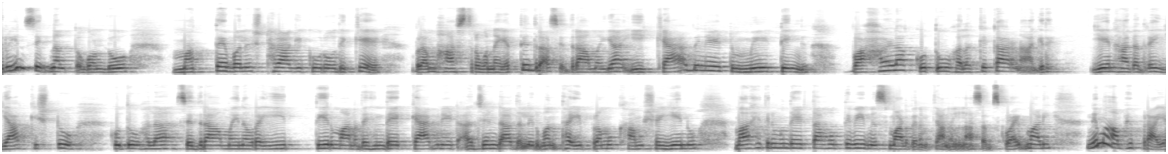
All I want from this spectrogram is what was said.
ಗ್ರೀನ್ ಸಿಗ್ನಲ್ ತಗೊಂಡು ಮತ್ತೆ ಬಲಿಷ್ಠರಾಗಿ ಕೂರೋದಕ್ಕೆ ಬ್ರಹ್ಮಾಸ್ತ್ರವನ್ನು ಎತ್ತಿದ್ರ ಸಿದ್ದರಾಮಯ್ಯ? ಈ ಕ್ಯಾಬಿನೆಟ್ ಮೀಟಿಂಗ್ ಬಹಳ ಕುತೂಹಲಕ್ಕೆ ಕಾರಣ ಆಗಿದೆ. ಏನು ಹಾಗಾದರೆ ಯಾಕಿಷ್ಟು ಕುತೂಹಲ? ಸಿದ್ದರಾಮಯ್ಯನವರ ಈ ತೀರ್ಮಾನದ ಹಿಂದೆ ಕ್ಯಾಬಿನೆಟ್ ಅಜೆಂಡಾದಲ್ಲಿರುವಂಥ ಈ ಪ್ರಮುಖ ಅಂಶ ಏನು? ಮಾಹಿತಿ ಮುಂದೆ ಇಡ್ತಾ ಹೋಗ್ತೀವಿ. ಮಿಸ್ ಮಾಡದೆ ನಮ್ಮ ಚಾನಲ್ನ ಸಬ್ಸ್ಕ್ರೈಬ್ ಮಾಡಿ. ನಿಮ್ಮ ಅಭಿಪ್ರಾಯ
